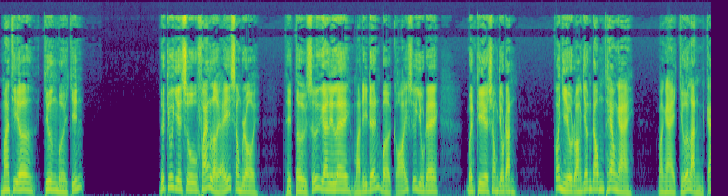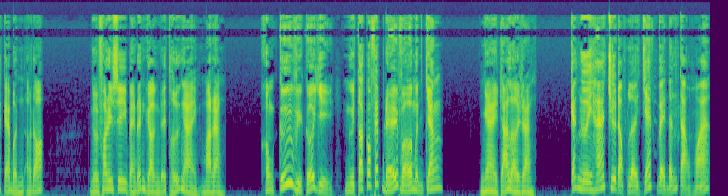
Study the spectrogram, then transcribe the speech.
Matthew chương 19 Đức Chúa Giêsu phán lời ấy xong rồi, thì từ xứ Galilee mà đi đến bờ cõi xứ Giu-đê, bên kia sông giô đanh có nhiều đoàn dân đông theo Ngài, và Ngài chữa lành các kẻ bệnh ở đó. Người Pharisee bèn đến gần để thử Ngài mà rằng, Không cứ vì cớ gì, người ta có phép để vợ mình chăng? Ngài trả lời rằng, Các ngươi há chưa đọc lời chép về đấng tạo hóa,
